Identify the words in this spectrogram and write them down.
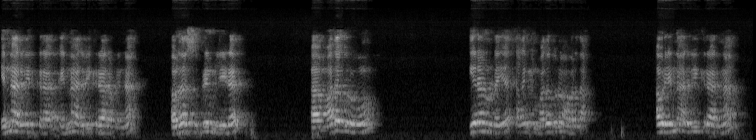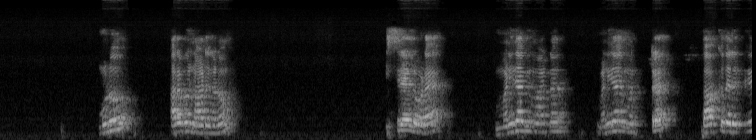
என்ன அறிவிக்கிறார் என்ன அறிவிக்கிறார் அப்படின்னா அவர்தான் சுப்ரீம் லீடர் மதகுருவும் ஈரானுடைய தலைமை மதகுரு அவர்தான். அவர் என்ன அறிவிக்கிறாருன்னா முழு அரபு நாடுகளும் இஸ்ரேலோட மனிதாபிமான மனிதாபிமற்ற தாக்குதலுக்கு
